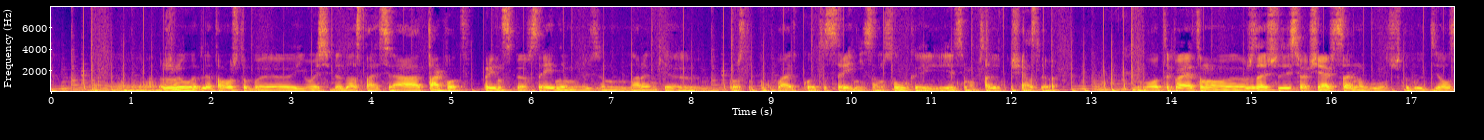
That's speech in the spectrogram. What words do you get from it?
э, жилы для того, чтобы его себе достать. А так вот, в принципе, в среднем люди на рынке просто покупают какой-то средний Samsung и этим абсолютно счастливы. Вот, и поэтому ждать, что здесь вообще официально Google что будет делать,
